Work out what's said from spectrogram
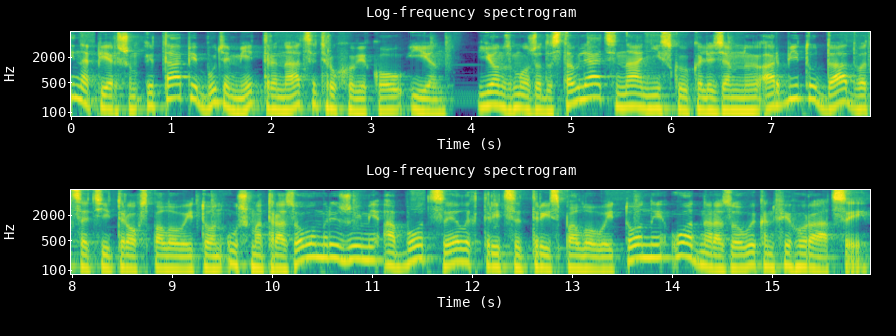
і на першым этапе будзе мець 13 рухавікоў Іан. Ён зможа дастаўляць на нізкую калязямную арбіту да 23 з паловай тонн у шматразовым рэжыме або цэлых 33 з паловай тонны ў аднаразовай канфігурацыі.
